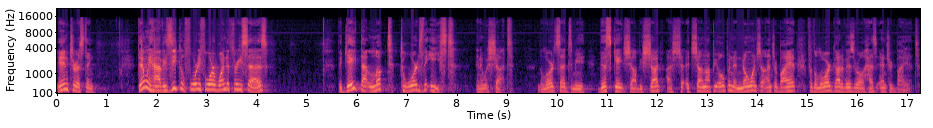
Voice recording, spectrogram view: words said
Interesting. Then we have Ezekiel 44 1 to 3 says, the gate that looked towards the east, and it was shut. The Lord said to me, This gate shall be shut, it shall not be opened, and no one shall enter by it, for the Lord God of Israel has entered by it.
